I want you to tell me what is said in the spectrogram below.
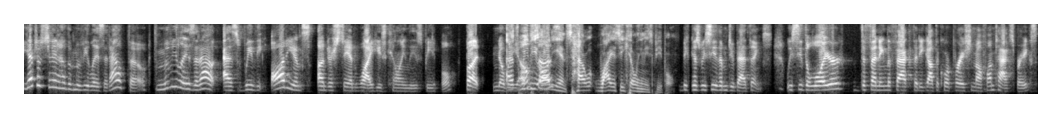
You have to understand how the movie lays it out, though. The movie lays it out as we, the audience, understand why he's killing these people, but nobody As nobody we, else the does audience, how why is he killing these people? because we see them do bad things. We see the lawyer defending the fact that he got the corporation off on tax breaks.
